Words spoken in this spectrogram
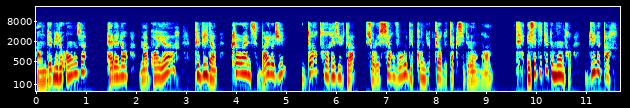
En 2011, Eleanor Maguire publie dans Currents Biology d'autres résultats sur le cerveau des conducteurs de taxi de Londres. Et cette étude montre, d'une part,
